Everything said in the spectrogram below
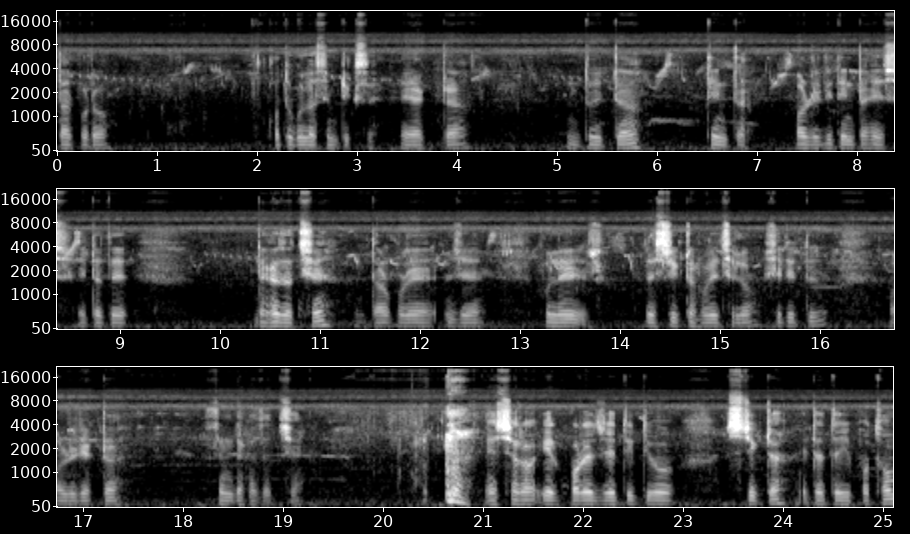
তারপরেও কতগুলো সিমটিক্সে একটা, দুইটা, তিনটা। অলরেডি তিনটা এস এটাতে দেখা যাচ্ছে। তারপরে যে ফুলের যে স্টিকটা হয়েছিল, সেটিতে অলরেডি একটা সিম দেখা যাচ্ছে। এছাড়া এরপরে যে তৃতীয় স্টিকটা এটাতেই প্রথম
